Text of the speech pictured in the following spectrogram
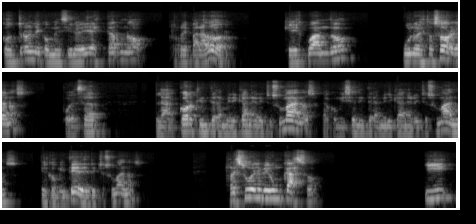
control de convencionalidad externo reparador, que es cuando uno de estos órganos, puede ser la Corte Interamericana de Derechos Humanos, la Comisión Interamericana de Derechos Humanos, el Comité de Derechos Humanos, resuelve un caso y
